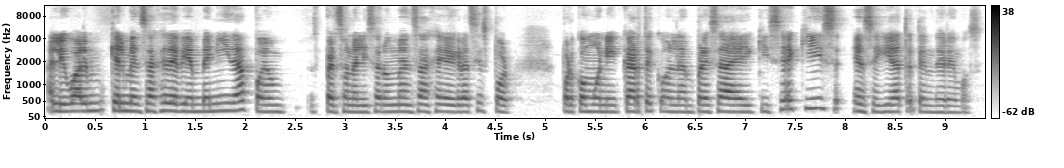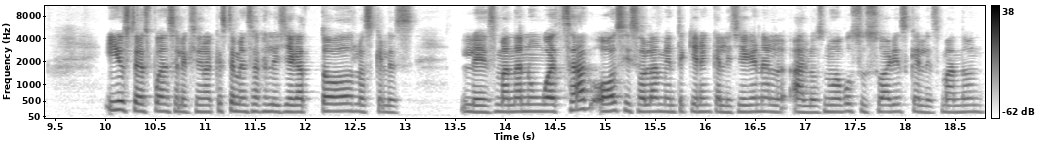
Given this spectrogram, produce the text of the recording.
Al igual que el mensaje de bienvenida, pueden personalizar un mensaje de gracias por, por comunicarte con la empresa XX, enseguida te atenderemos. Y ustedes pueden seleccionar que este mensaje les llegue a todos los que les, les mandan un WhatsApp o si solamente quieren que les lleguen a, los nuevos usuarios que les mandan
